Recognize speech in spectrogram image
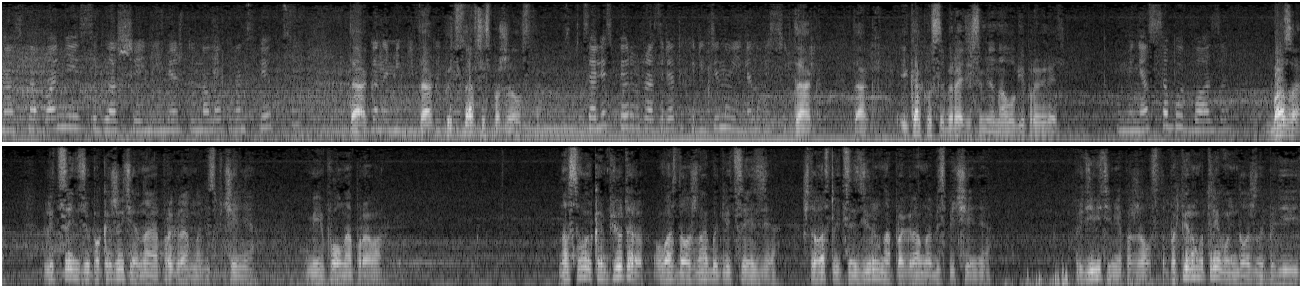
на основании соглашений между налоговой инспекцией Так, органами ГИБДД. так, представьтесь, пожалуйста. Специалист первого разряда Харидинова Елена Васильевна. Так, так. И как вы собираетесь у меня налоги проверять? У меня с собой база. База? Лицензию покажите на программное обеспечение. Имею полное право. На свой компьютер у вас должна быть лицензия, что у вас лицензировано программное обеспечение. Предъявите мне, пожалуйста. По первому требованию должны предъявить.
